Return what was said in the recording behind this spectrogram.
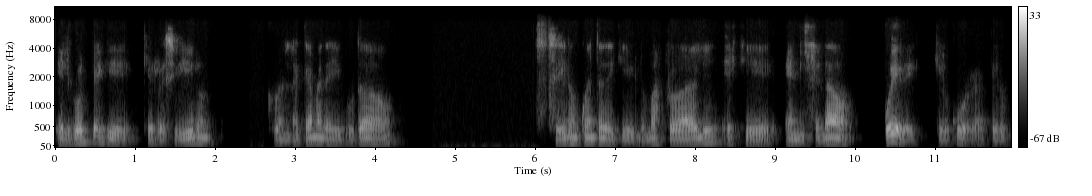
el golpe que, que recibieron con la Cámara de Diputados se dieron cuenta de que lo más probable es que en el Senado puede que ocurra, pero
